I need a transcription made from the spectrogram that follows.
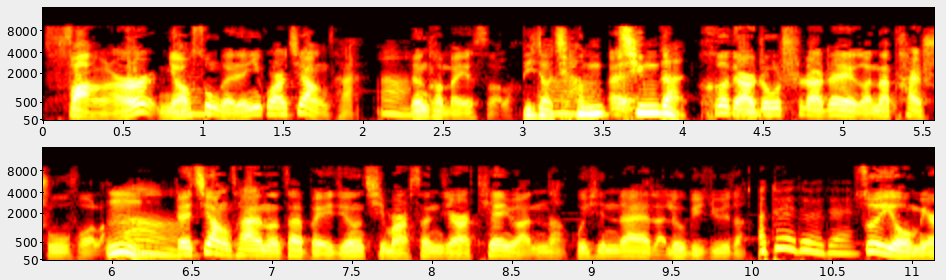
反而你要送给人一罐酱菜，嗯人可美死了。比较清哎清淡。喝点粥吃点这个，那太舒服了。嗯，这酱菜呢，在北京起码三家：天元的、桂新斋的、六必居的。啊，对对对，最有名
